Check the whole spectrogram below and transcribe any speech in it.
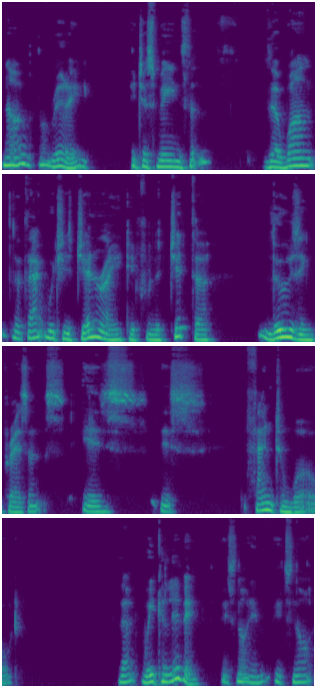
No, not really. It just means that the one that that which is generated from the citta losing presence is this phantom world that we can live in. It's not. It's not.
